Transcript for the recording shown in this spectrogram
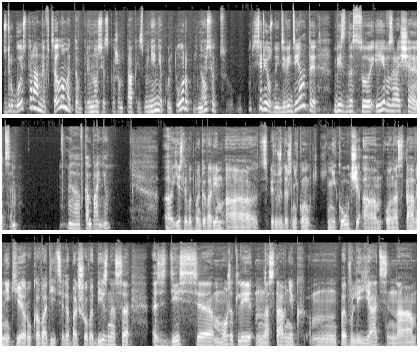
с другой стороны, в целом это приносит, скажем так, изменение культуры, приносит серьезные дивиденды бизнесу и возвращаются э, в компанию. А если вот мы говорим о, теперь уже даже не, коуч, не коуче, а о наставнике руководителя большого бизнеса, Здесь э, может ли наставник повлиять на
